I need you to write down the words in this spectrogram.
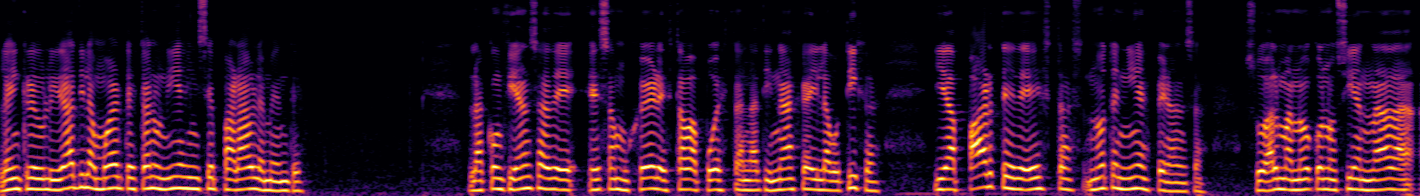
La incredulidad y la muerte están unidas inseparablemente. La confianza de esa mujer estaba puesta en la tinaja y la botija, y aparte de estas no tenía esperanza. Su alma no conocía nada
